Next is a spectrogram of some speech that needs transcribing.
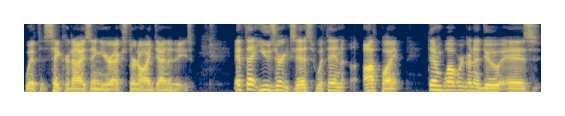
with synchronizing your external identities. If that user exists within Authpoint, then what we're going to do is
